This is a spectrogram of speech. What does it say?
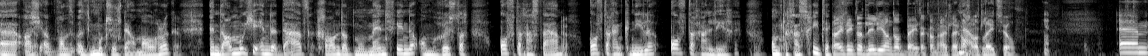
Eh, als je, want het moet zo snel mogelijk. En dan moet je inderdaad gewoon dat moment vinden om rustig of te gaan staan, of te gaan knielen, of te gaan liggen, om te gaan schieten. Nou, ik denk dat Lilian dat beter kan uitleggen Nou. als atleet zelf. Ehm,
